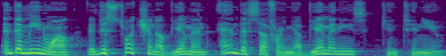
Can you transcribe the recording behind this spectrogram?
In the meanwhile, the destruction of Yemen and the suffering of Yemenis continue.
